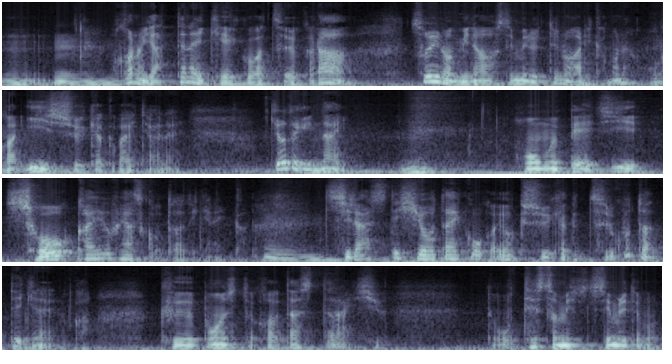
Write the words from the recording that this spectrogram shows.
うん。うん。他のやってない傾向が強いからそういうのを見直してみるっていうのはありかもね。他にいい集客媒体はない。基本的にない、ホームページ紹介を増やすことはできないか、うん。チラシで費用対効果をよく集客することはできないのか。クーポン紙とかを出したらテストしてみるとも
